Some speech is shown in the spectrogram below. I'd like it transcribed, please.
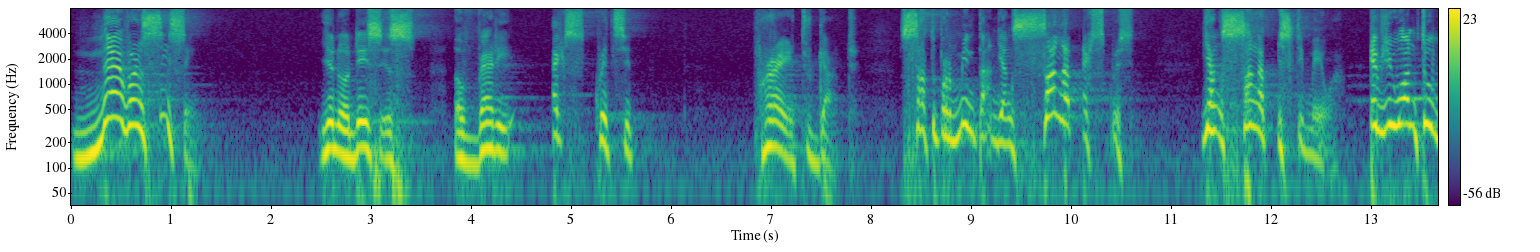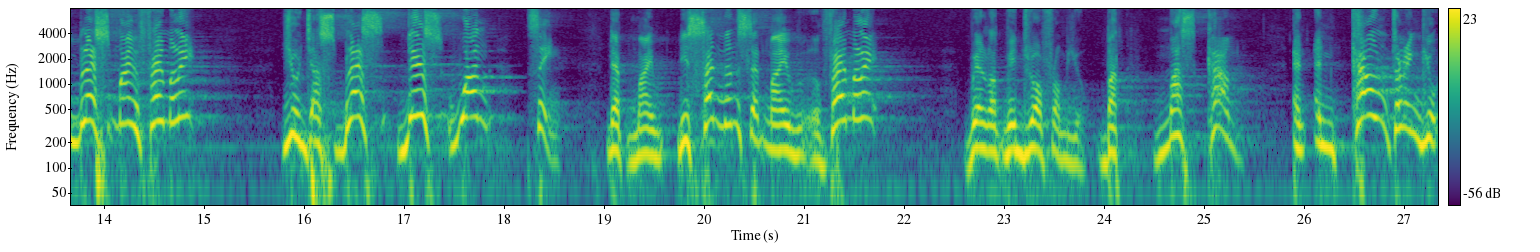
never ceasing. You know, this is a very exquisite prayer to God. Satu permintaan yang sangat exquisite, yang sangat istimewa. If you want to bless my family, you just bless this one thing. that my descendants, that my family will not withdraw from you, but must come and encountering you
